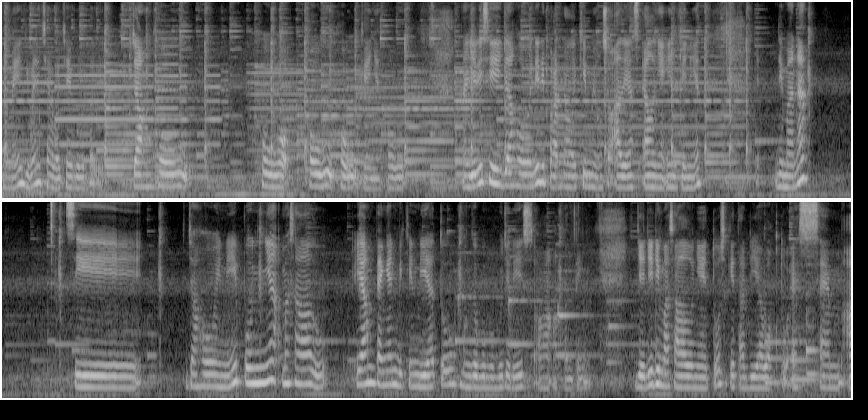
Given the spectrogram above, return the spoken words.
Namanya gimana cara baca gue lupa ya Jang Ho Howo Howo Howo kayaknya Howo nah jadi si Jang Ho ini diperankan oleh Kim Yong So alias L-nya Infinite di mana si Jang Ho ini punya masa lalu yang pengen bikin dia tuh menggebu-gebu jadi seorang accounting jadi di masa lalunya itu sekitar dia waktu SMA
